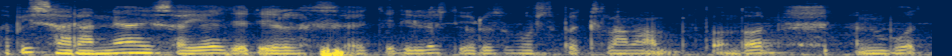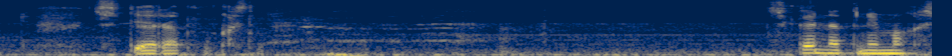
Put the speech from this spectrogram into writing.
tapi sarannya saya jadi saya jadi les umur spek selama bertonton dan buat sejarah pungkasnya sekian dan terima kasih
